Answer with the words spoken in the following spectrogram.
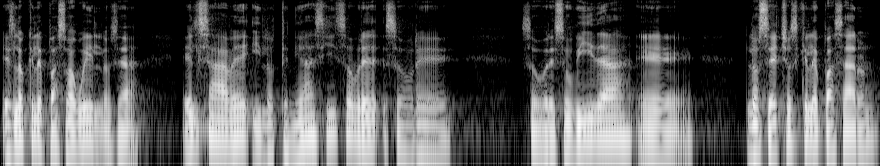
es lo que le pasó a Will. O sea, él sabe y lo tenía así sobre, sobre, sobre su vida, eh, los hechos que le pasaron,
